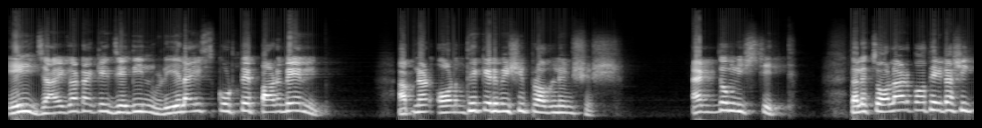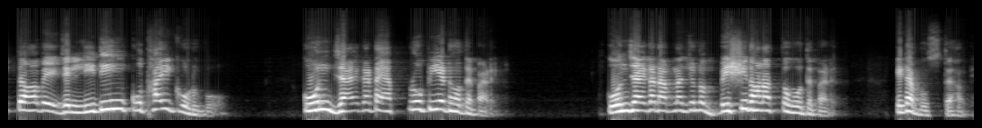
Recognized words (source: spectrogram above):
এই জায়গাটাকে যেদিন রিয়েলাইজ করতে পারবেন, আপনার অর্ধেকের বেশি প্রবলেম শেষ। একদম নিশ্চিত। তাহলে চলার পথে এটা শিখতে হবে যে লিডিং কোথায় করব? কোন জায়গাটা অ্যাপ্রোপ্রিয়েট হতে পারে? কোন জায়গাটা আপনার জন্য বেশি ধনাত্মক হতে পারে? এটা বুঝতে হবে।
